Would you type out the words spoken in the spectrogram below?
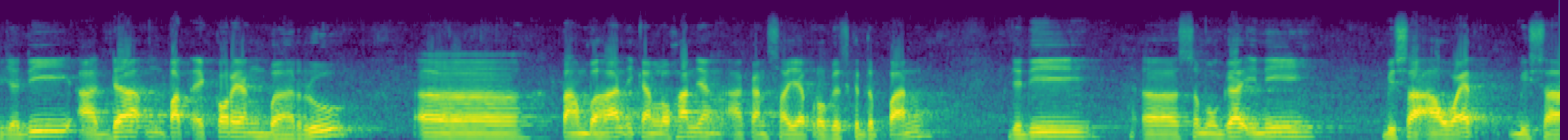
jadi ada empat ekor yang baru. Eh, tambahan ikan lohan yang akan saya progres ke depan. Jadi eh, semoga ini bisa awet, bisa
